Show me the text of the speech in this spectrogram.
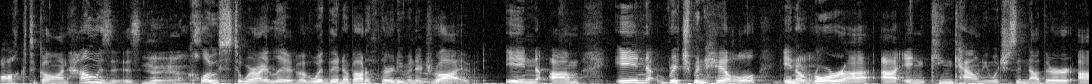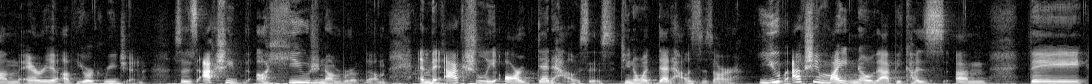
octagon houses Yeah, close to where I live, uh, within about a 30 minute drive. In um, in Richmond Hill, in Yeah. Aurora, uh, in King County, which is another um, area of York Region. So there's actually a huge number of them, and they actually are dead houses. Do you know what dead houses are? You actually might know that because um, they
